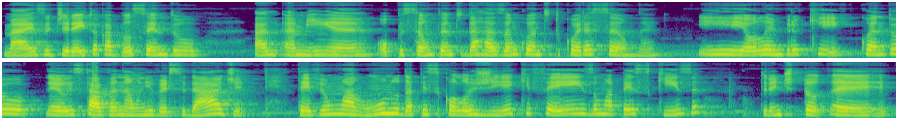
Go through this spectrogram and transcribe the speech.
Mas o direito acabou sendo a, a minha opção tanto da razão quanto do coração, né? E eu lembro que quando eu estava na universidade, teve um aluno da psicologia que fez uma pesquisa durante é,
